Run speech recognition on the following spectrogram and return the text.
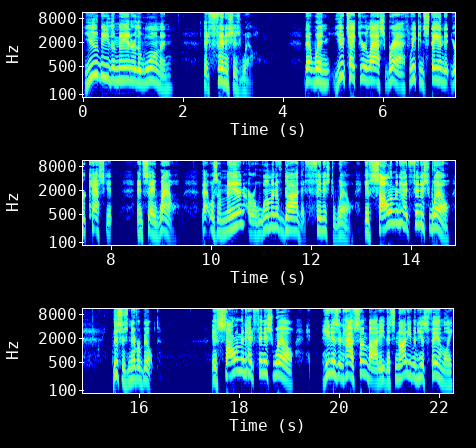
You be the man or the woman that finishes well. That when you take your last breath, we can stand at your casket and say, wow, that was a man or a woman of God that finished well. If Solomon had finished well, this is never built. If Solomon had finished well, he doesn't have somebody that's not even his family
